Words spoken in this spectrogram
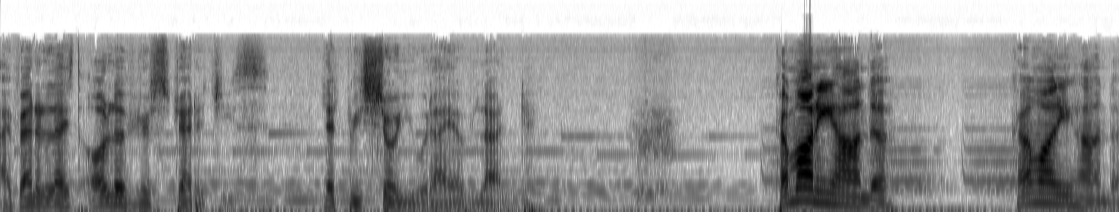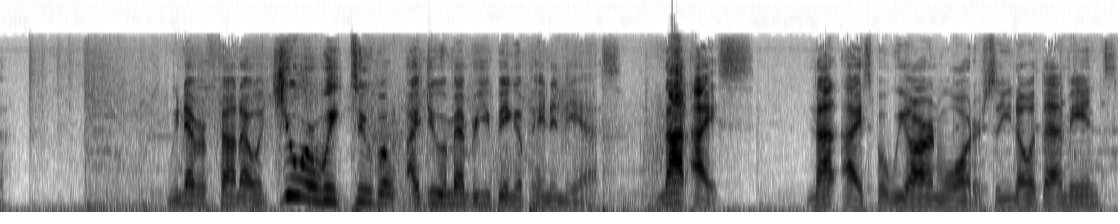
I've analyzed all of your strategies. Let me show you what I have learned. Come on, E Honda. Come on, E Honda. We never found out what you were weak to, but I do remember you being a pain in the ass. Not ice. Not ice, but we are in water, so you know what that means?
